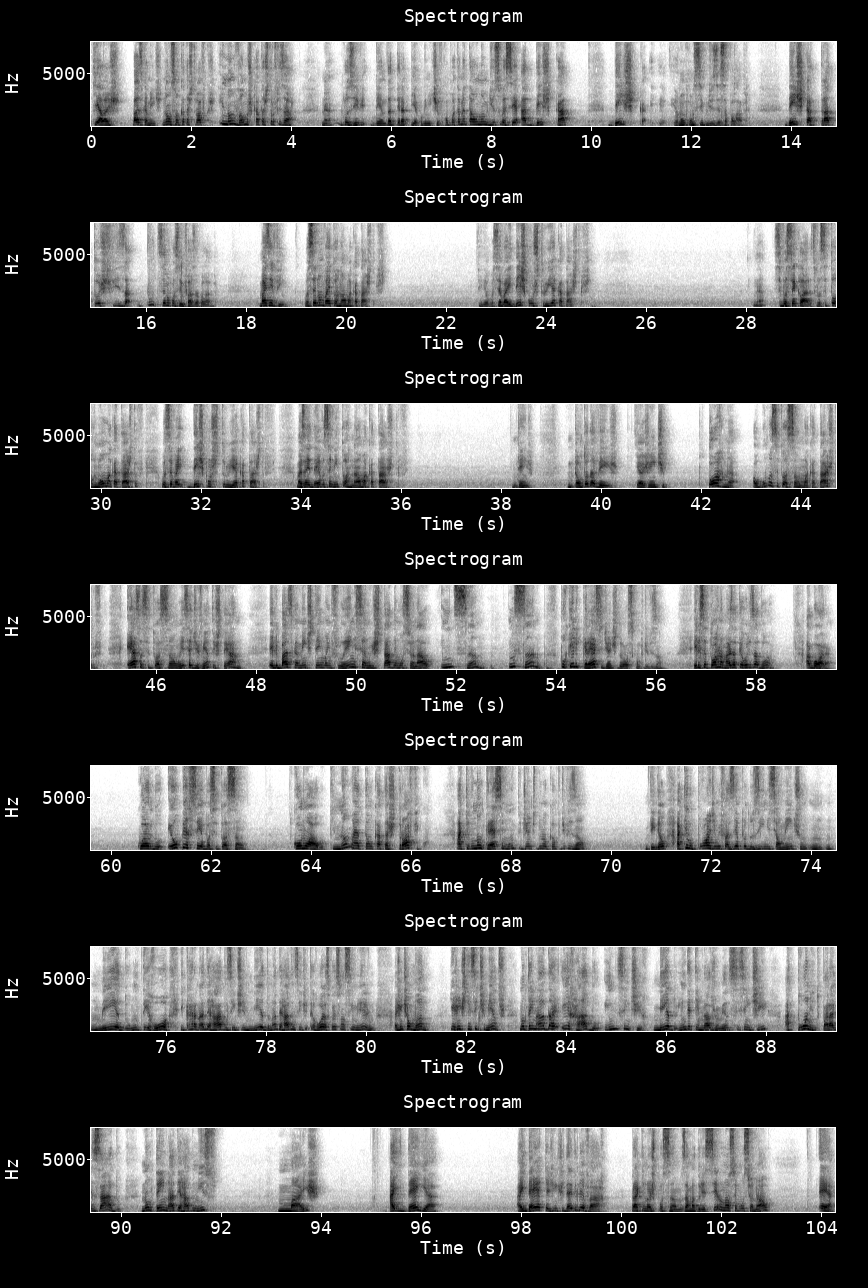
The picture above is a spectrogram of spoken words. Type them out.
que elas basicamente não são catastróficas e não vamos catastrofizar. Né? Inclusive, dentro da terapia cognitivo-comportamental, o nome disso vai ser a descat desca... eu não consigo dizer essa palavra. Descatratosfiza... Putz, eu não consigo falar essa palavra. Mas enfim, você não vai tornar uma catástrofe. Entendeu? Você vai desconstruir a catástrofe. Né? Se você, claro, se você tornou uma catástrofe, você vai desconstruir a catástrofe. Mas a ideia é você nem tornar uma catástrofe. Entende? Então, toda vez que a gente torna alguma situação uma catástrofe, essa situação, esse advento externo, ele basicamente tem uma influência no estado emocional insano. Insano. Porque ele cresce diante do nosso campo de visão. Ele se torna mais aterrorizador. Agora, quando eu percebo a situação como algo que não é tão catastrófico, aquilo não cresce muito diante do meu campo de visão. Entendeu? Aquilo pode me fazer produzir inicialmente um, um, um, medo, um terror. E, cara, nada errado em sentir medo, nada errado em sentir terror. As coisas são assim mesmo. A gente é humano e a gente tem sentimentos. Não tem nada errado em sentir medo, em determinados momentos, se sentir atônito, paralisado. Não tem nada errado nisso. Mas a ideia a ideia que a gente deve levar para que nós possamos amadurecer o nosso emocional é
